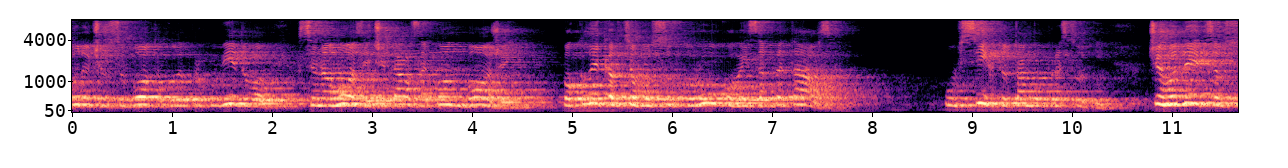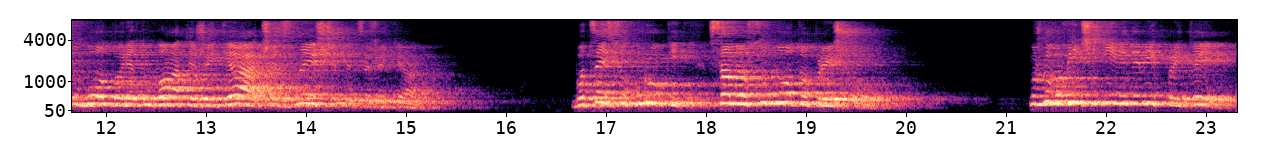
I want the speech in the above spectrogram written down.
будучи в суботу, коли проповідував в синагозі, читав закон Божий, покликав цього сухорукого і запитався у всіх, хто там був присутній, чи годиться в суботу рятувати життя, чи знищити це життя. Бо цей сухорукий саме в суботу прийшов. Можливо, в інші дні він не міг прийти.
